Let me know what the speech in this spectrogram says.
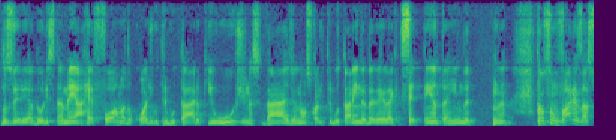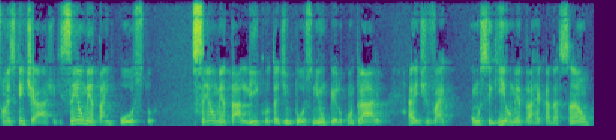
dos vereadores também a reforma do Código Tributário que urge na cidade, o nosso Código Tributário ainda é da década de 70 ainda, né? Então são várias ações que a gente acha que sem aumentar imposto, sem aumentar alíquota de imposto nenhum, pelo contrário, a gente vai conseguir aumentar a arrecadação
